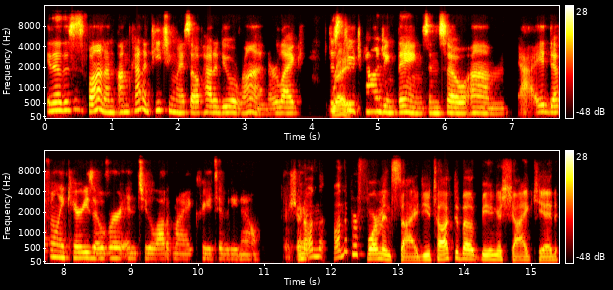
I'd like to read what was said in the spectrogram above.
you know, this is fun. I'm I'm kind of teaching myself how to do a run or like just right. do challenging things. And so um yeah, it definitely carries over into a lot of my creativity now for sure. And on the on the performance side, you talked about being a shy kid,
